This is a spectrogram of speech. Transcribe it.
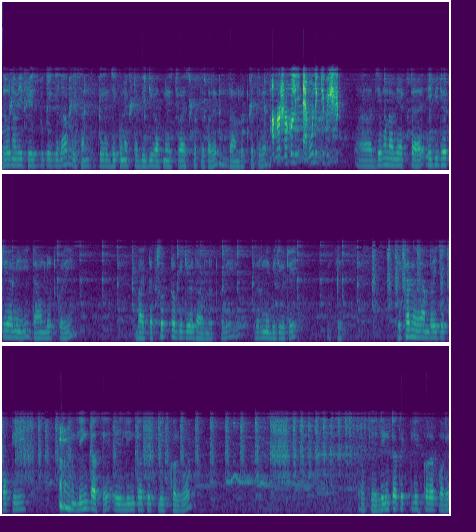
ধরুন আমি ফেসবুকে গেলাম এখান থেকে যে কোনো একটা ভিডিও আপনি চয়েস করতে পারেন ডাউনলোড করতে পারেন। আমরা সকলেই এমন একটি আহ, যেমন আমি একটা এই ভিডিওটি আমি ডাউনলোড করি বা একটা ছোট্ট ভিডিও ডাউনলোড করি। ধরুন এই ভিডিওটি এখানে আমরা এই যে কপি লিংক আছে, এই লিঙ্কটাতে ক্লিক করব। ওকে লিঙ্কটাতে ক্লিক করার পরে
